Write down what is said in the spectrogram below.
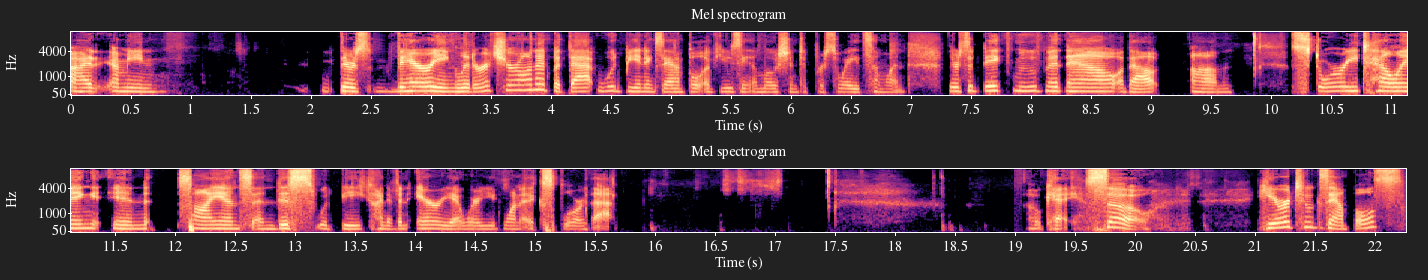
I, I mean, there's varying literature on it, but that would be an example of using emotion to persuade someone. There's a big movement now about um, storytelling in science, and this would be kind of an area where you'd want to explore that. Okay, so here are two examples.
